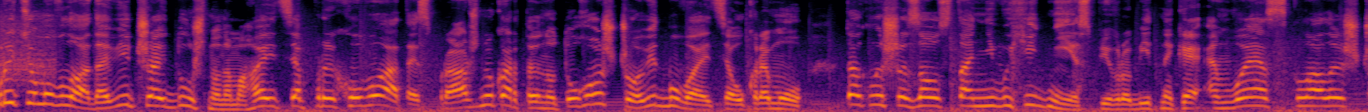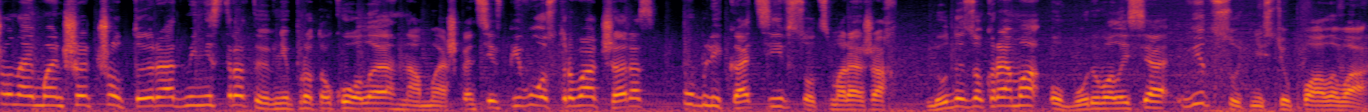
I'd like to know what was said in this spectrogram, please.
При цьому влада відчайдушно намагається приховати справжню картину того, що відбувається у Криму. Так лише за останні вихідні співробітники МВС склали щонайменше чотири адміністративні протоколи на мешканців півострова через публікації в соцмережах. Люди, зокрема, обурювалися відсутністю палива.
